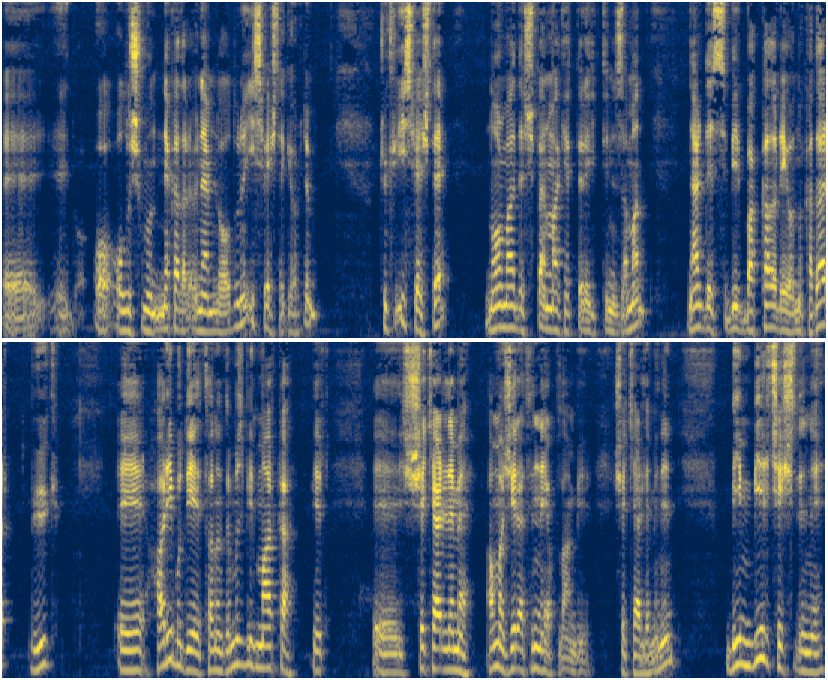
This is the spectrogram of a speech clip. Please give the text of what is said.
e, e, o oluşumun ne kadar önemli olduğunu İsveç'te gördüm. Çünkü İsveç'te normalde süpermarketlere gittiğiniz zaman neredeyse bir bakkal reyonu kadar büyük e, Haribo diye tanıdığımız bir marka, bir e, şekerleme ama jelatinle yapılan bir şekerlemenin bin bir çeşidini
